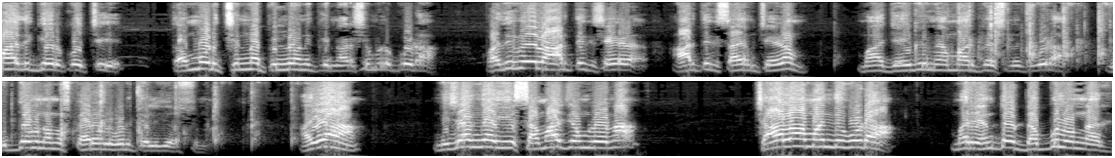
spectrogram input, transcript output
మా దగ్గరకు వచ్చి తమ్ముడు చిన్న పిల్లోనికి నరసింహులు కూడా పదివేలు ఆర్థిక ఆర్థిక సాయం చేయడం మా జైబీఎం ఎంఆర్పిఎస్ నుంచి కూడా ఉద్యమ నమస్కారాలు కూడా తెలియజేస్తున్నాం. అయ్యా నిజంగా ఈ సమాజంలోన చాలామంది కూడా మరి ఎంతో డబ్బులు ఉన్నారు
